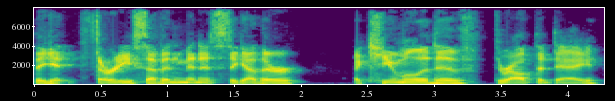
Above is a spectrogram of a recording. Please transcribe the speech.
they get 37 minutes together accumulative throughout the day.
